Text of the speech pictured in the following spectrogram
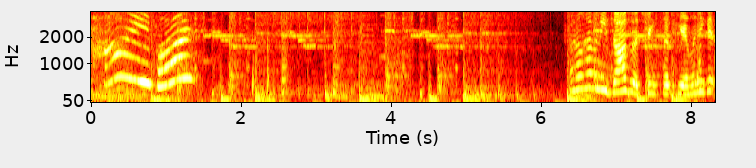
Hi, bud. I don't have any doggo treats up here. Let me get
